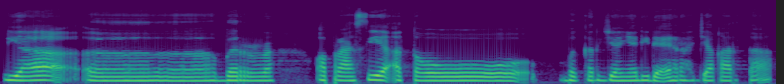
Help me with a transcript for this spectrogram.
dia uh, beroperasi atau bekerjanya di daerah Jakarta.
